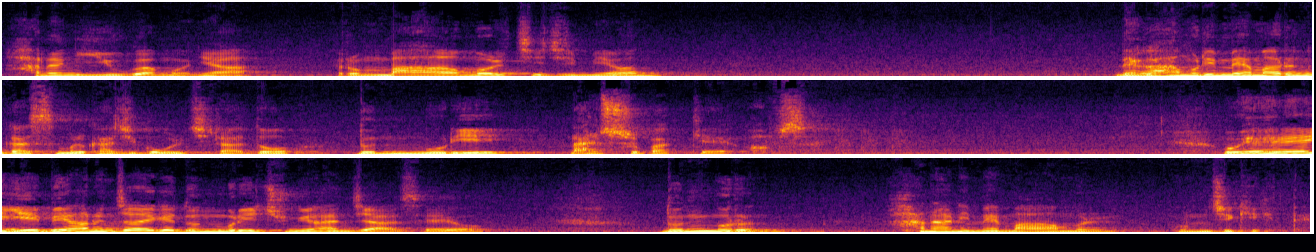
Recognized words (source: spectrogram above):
하는 이유가 뭐냐? 여러분 마음을 찢으면 내가 아무리 메마른 가슴을 가지고 올지라도 눈물이 날 수밖에 없어요. 왜 예배하는 자에게 눈물이 중요한지 아세요? 눈물은 하나님의 마음을 움직이기 때문에.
